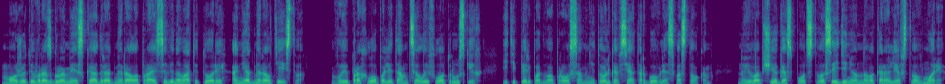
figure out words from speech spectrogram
Может, и в разгроме эскадры адмирала Прайса виноваты Тори, а не Адмиралтейство. Вы прохлопали там целый флот русских, и теперь под вопросом не только вся торговля с Востоком, но и вообще господство Соединенного Королевства в море.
